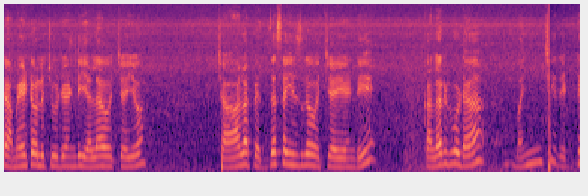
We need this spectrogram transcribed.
టమాటోలు చూడండి ఎలా వచ్చాయో. చాలా పెద్ద సైజుగా వచ్చాయండి. కలర్ కూడా మంచి రెడ్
